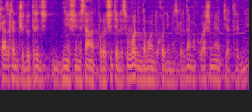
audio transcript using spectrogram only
Казаха ни, че до три дни ще не станат поръчители, свободни да можем да ходим из града, ама кога ще минат тия три дни?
